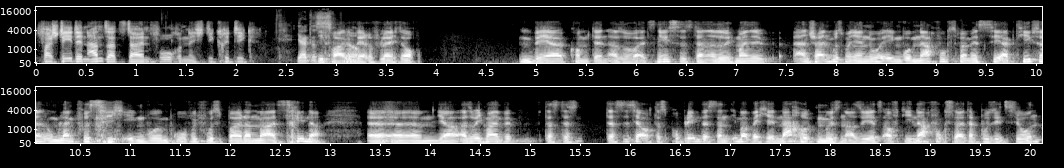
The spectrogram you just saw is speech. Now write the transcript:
Verstehe den Ansatz da in Foren nicht, die Kritik. Ja, die Frage ja. wäre vielleicht auch, Wer kommt denn also als nächstes dann? Also ich meine, anscheinend muss man ja nur irgendwo im Nachwuchs beim SC aktiv sein, um langfristig irgendwo im Profifußball dann mal als Trainer. Äh, ähm, ja, also ich meine, das, das, das ist ja auch das Problem, dass dann immer welche nachrücken müssen, also jetzt auf die Nachwuchsleiterposition.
